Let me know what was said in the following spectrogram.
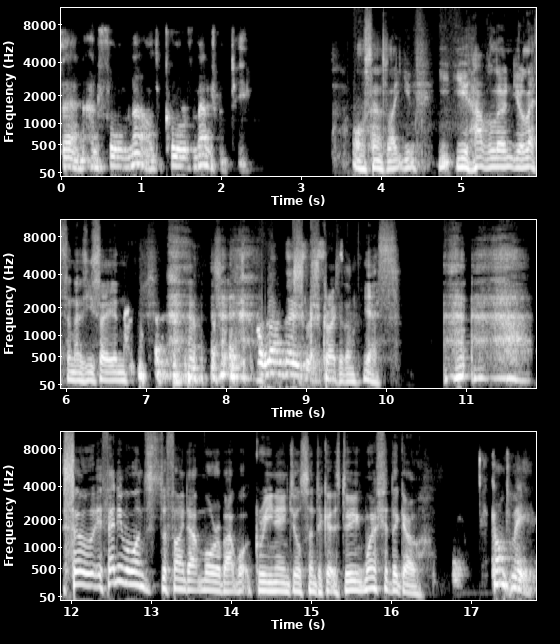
then and form now the core of the management team. All sounds like you you, have learned your lesson, as you say, and I've learned those lessons. corrected them. Yes. So, if anyone wants to find out more about what Green Angel Syndicate is doing, where should they go? Come to me.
